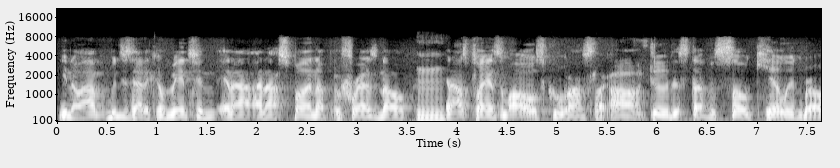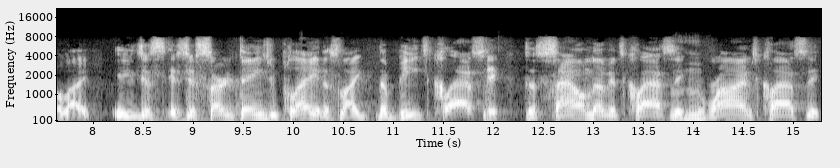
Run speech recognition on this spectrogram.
you know, I we just had a convention, and I and I spun up in Fresno, mm. and I was playing some old school. I was like, oh, dude, this stuff is so killing, bro. Like it just it's just certain things you play, and it's like the beats classic, the sound of it's classic, the rhymes classic.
